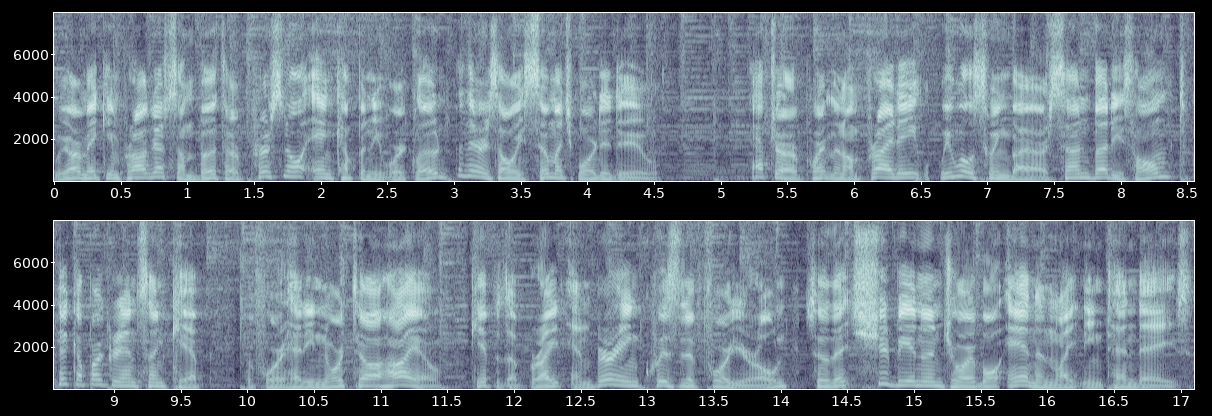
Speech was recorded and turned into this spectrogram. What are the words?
We are making progress on both our personal and company workload, but there is always so much more to do. After our appointment on Friday, we will swing by our son Buddy's home to pick up our grandson Kip before heading north to Ohio. Kip is a bright and very inquisitive four year old, so that should be an enjoyable and enlightening 10 days.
